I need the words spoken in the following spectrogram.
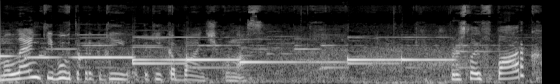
маленький був тепер такий, отакий кабанчик у нас. Прийшли в парк.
